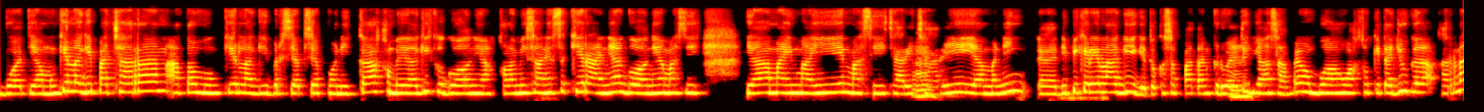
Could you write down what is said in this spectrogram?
buat yang mungkin lagi pacaran atau mungkin lagi bersiap-siap mau nikah, kembali lagi ke goalnya. Kalau misalnya sekiranya goalnya masih ya main-main, masih cari-cari, mm. ya mending eh, dipikirin lagi gitu. Kesempatan kedua mm. itu jangan sampai membuang waktu kita juga. Karena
